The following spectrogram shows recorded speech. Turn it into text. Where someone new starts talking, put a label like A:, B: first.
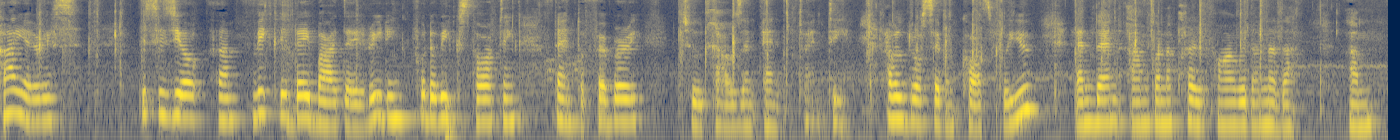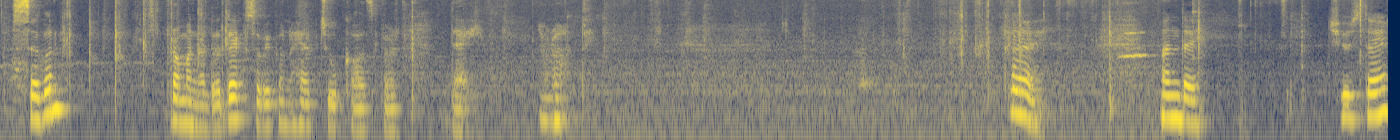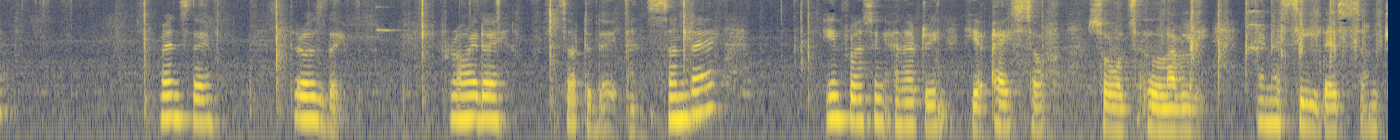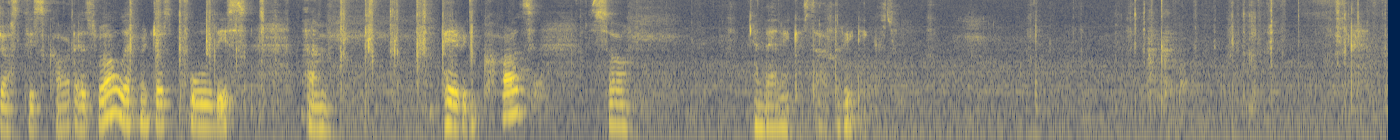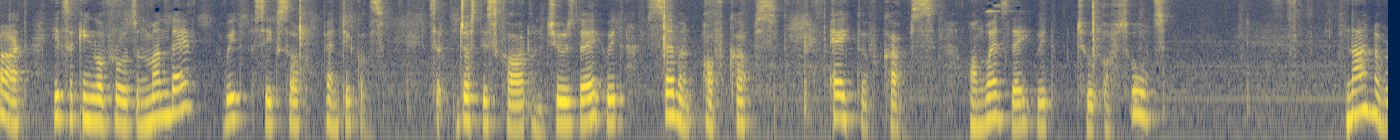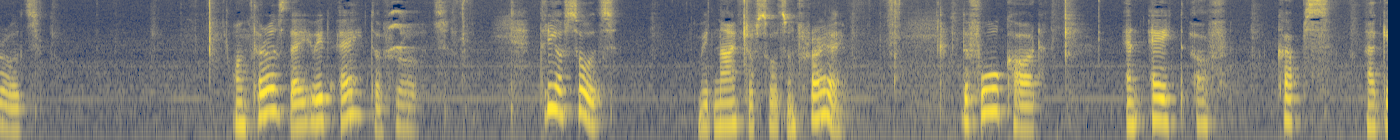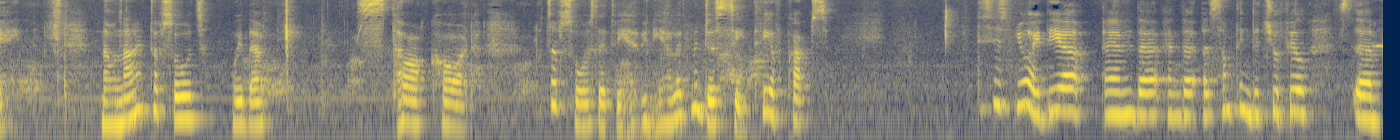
A: Hi Aries, this is your um, weekly day by day reading for the week starting 10th of February 2020. I will draw seven cards for you and then I'm gonna clarify with another um, seven from another deck so we're gonna have two cards per day. Alright. Okay. Monday, Tuesday, Wednesday, Thursday, Friday, Saturday, and Sunday. Influencing energy here, Ace of Swords, lovely. And I see there's some Justice card as well. Let me just pull these um, pairing cards. So, and then we can start readings. But it's a King of Rods on Monday with Six of Pentacles. so a Justice card on Tuesday with Seven of Cups, Eight of Cups. On Wednesday with Two of Swords, Nine of Rods on Thursday with Eight of Rods, Three of Swords with Knight of Swords on Friday, the Fool card and Eight of Cups again. Now Knight of Swords with the star card. Lots of swords that we have in here. Let me just see. Three of cups. This is new idea and uh, and uh, something that you feel um,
